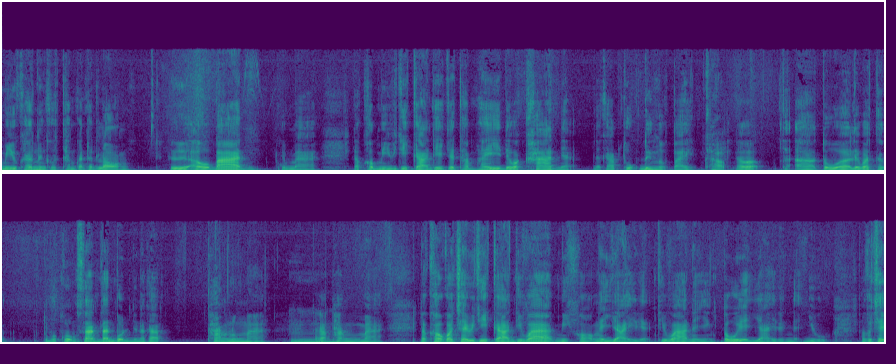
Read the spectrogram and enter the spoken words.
มีอยู่ครั้งหนึ่งเขาทำการทดลอง คือเอาบ้าน ขึ้นมา แล้วเขามีวิธีการที่จะทำให้เรียกว่าคานเนี่ยนะครับถูกดึงออกไปครับแล้วเอ่อตัวเรียกว่าทั้งตัวโครงสร้างด้านบนเนี่ยนะครับพังลงมาอืมนะครับพังลงมา แล้วเขาก็ใช้วิธีการที่ว่ามีของใหญ่ๆเนี่ยที่ว่าเนี่ยอย่างตู้ใหญ่ๆเลยเนี่ยอยู่แล้วก็ใช้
